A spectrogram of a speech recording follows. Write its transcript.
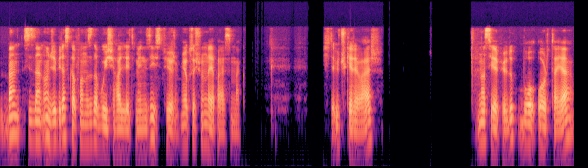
ben sizden önce biraz kafanızda bu işi halletmenizi istiyorum. Yoksa şunu da yaparsın bak. İşte 3 kere var. Nasıl yapıyorduk? Bu ortaya,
